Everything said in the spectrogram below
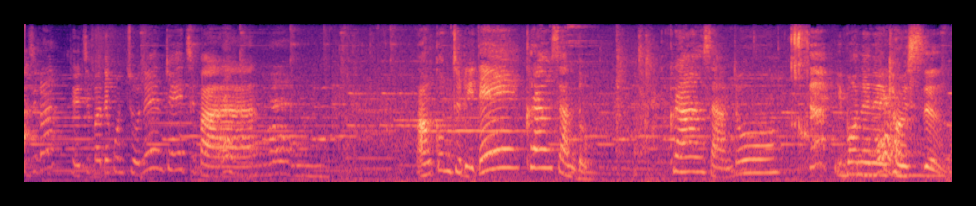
돼지바? 돼지바 대 콘초는 돼지바. 왕꿈틀이 대 크라운 산도. 크라운 산도. 이번에는 결승.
